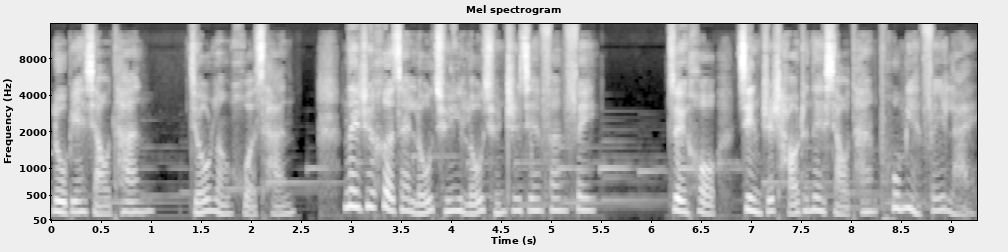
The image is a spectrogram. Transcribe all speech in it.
路边小摊酒冷火残，那只鹤在楼群与楼群之间翻飞。最后，径直朝着那小滩扑面飞来，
